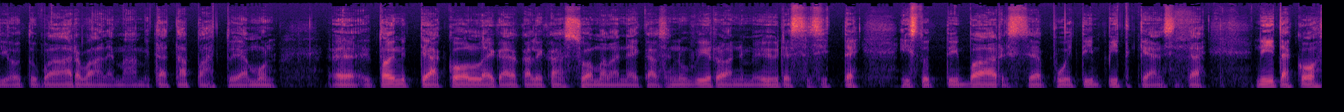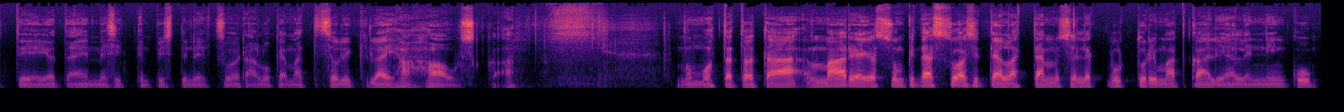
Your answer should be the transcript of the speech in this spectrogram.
joutui vaan arvailemaan, mitä tapahtui. Ja mun ö, toimittajakollega, joka oli myös suomalainen eikä osannut Viroa, niin me yhdessä sitten istuttiin baarissa ja puitiin pitkään sitä, niitä kohtia, joita emme sitten pystyneet suoraan lukemaan. Se oli kyllä ihan hauskaa. Mutta tota, Maria, jos sun pitäisi suositella tämmöiselle kulttuurimatkailijalle niin kuin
